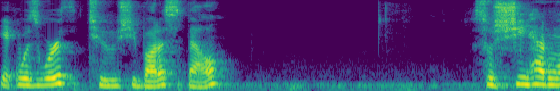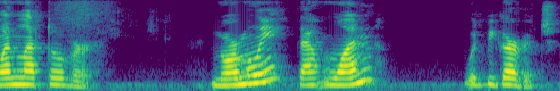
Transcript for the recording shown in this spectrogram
It was worth two. She bought a spell. So she had one left over. Normally, that one would be garbage.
